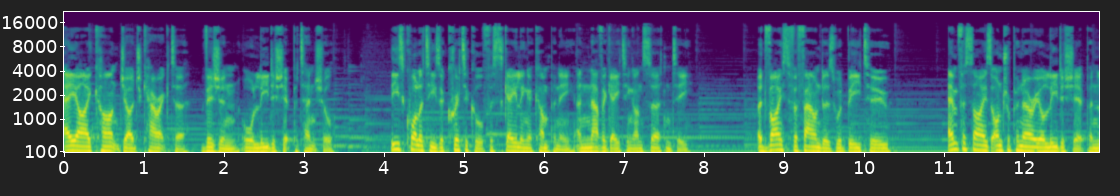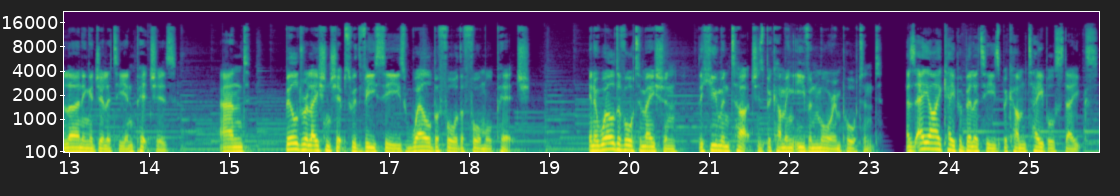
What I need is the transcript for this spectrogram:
AI can't judge character, vision, or leadership potential. These qualities are critical for scaling a company and navigating uncertainty. Advice for founders would be to emphasize entrepreneurial leadership and learning agility in pitches, and build relationships with VCs well before the formal pitch. In a world of automation, the human touch is becoming even more important. As AI capabilities become table stakes,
